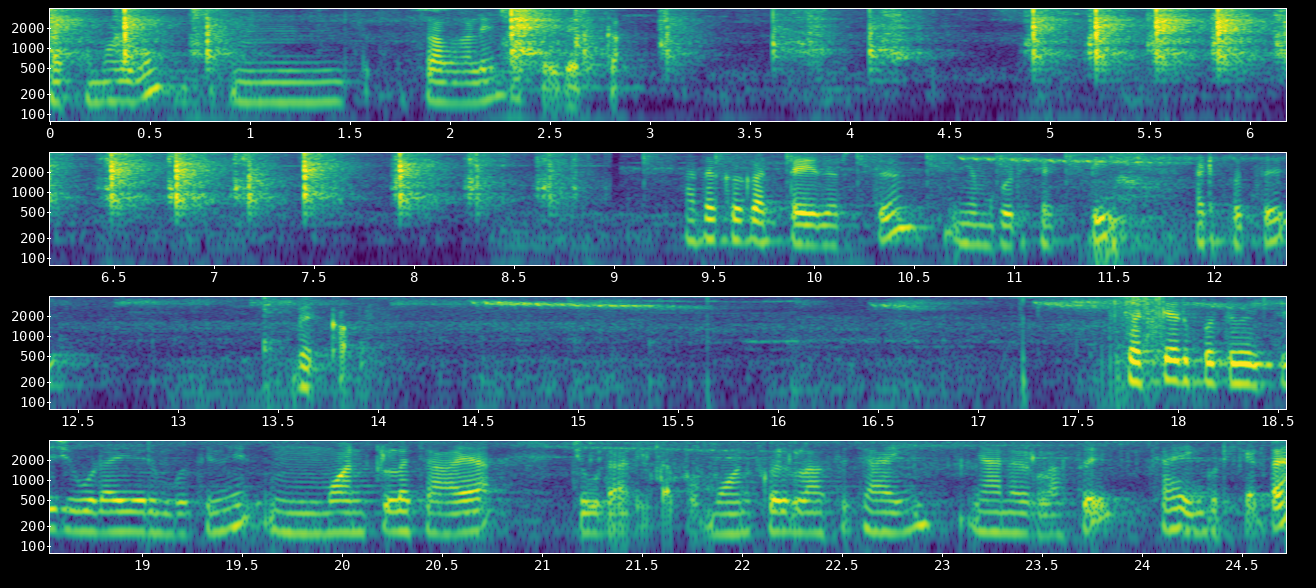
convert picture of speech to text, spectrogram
പച്ചമുളകും സവാളയും കട്ട് ചെയ്തെടുക്കാം. അതൊക്കെ കട്ട് ചെയ്തെടുത്ത് നമുക്കൊരു ചട്ടി അടുപ്പത്ത് വെക്കാം. ചട്ടി അടുപ്പത്ത് വെച്ച് ചൂടായി വരുമ്പോഴത്തേന് മോനക്കുള്ള ചായ ചൂടാറിയിട്ട് അപ്പോൾ മോനക്കൊരു ഗ്ലാസ് ചായയും ഞാനൊരു ഗ്ലാസ് ചായയും കുടിക്കട്ടെ.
